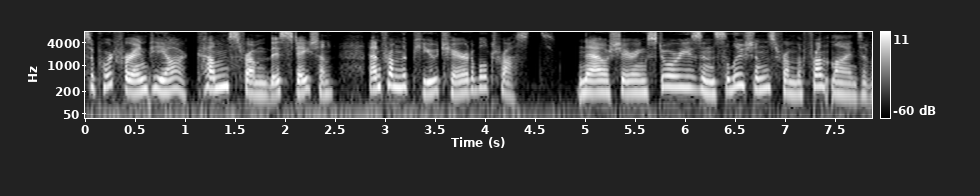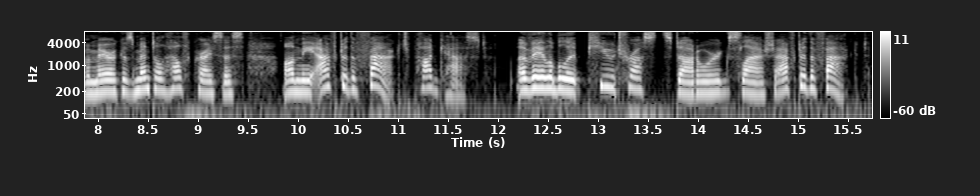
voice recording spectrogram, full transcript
Support for NPR comes from this station and from the Pew Charitable Trusts, now sharing stories and solutions from the front lines of America's mental health crisis on the After the Fact podcast, available at pewtrusts.org slash after the fact.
